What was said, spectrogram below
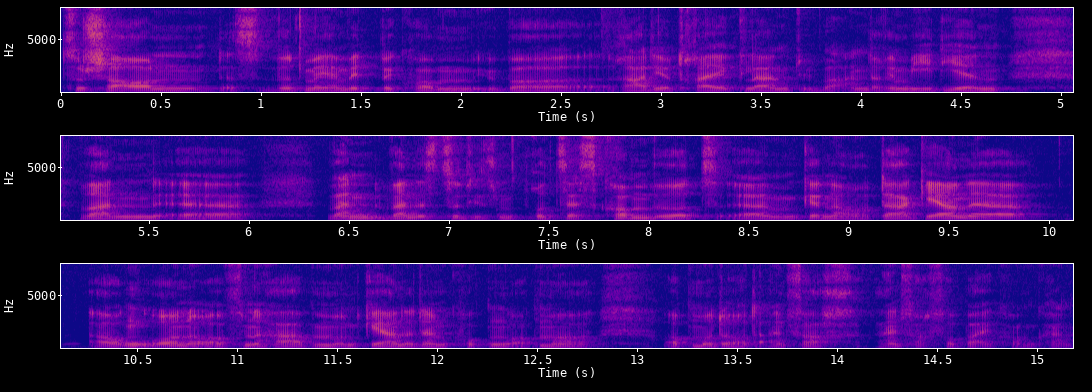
zu schauen, das wird man ja mitbekommen über Radio Dreieckland, über andere Medien, wann, äh, wann, wann es zu diesem Prozess kommen wird. Ähm, genau, da gerne Augen, Ohren offen haben und gerne dann gucken, ob man, ob man dort einfach, einfach vorbeikommen kann.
